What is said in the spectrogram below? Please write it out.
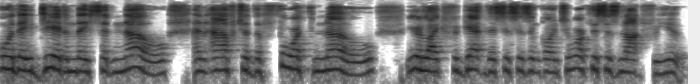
or they did and they said no and after the fourth no you're like forget this this isn't going to work this is not for you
